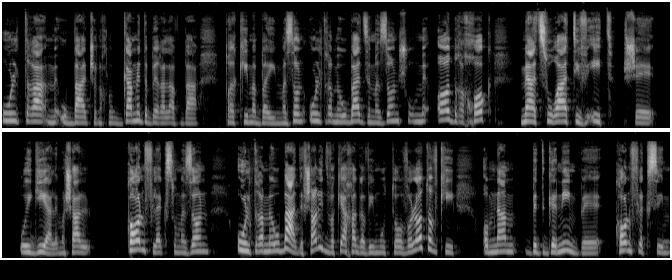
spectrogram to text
אולטרה מעובד, שאנחנו גם נדבר עליו בפרקים הבאים. מזון אולטרה מעובד זה מזון שהוא מאוד רחוק מהצורה הטבעית שהוא הגיע. למשל, קורנפלקס הוא מזון אולטרה מעובד. אפשר להתווכח אגב אם הוא טוב או לא טוב, כי אמנם בדגנים, בקורנפלקסים,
